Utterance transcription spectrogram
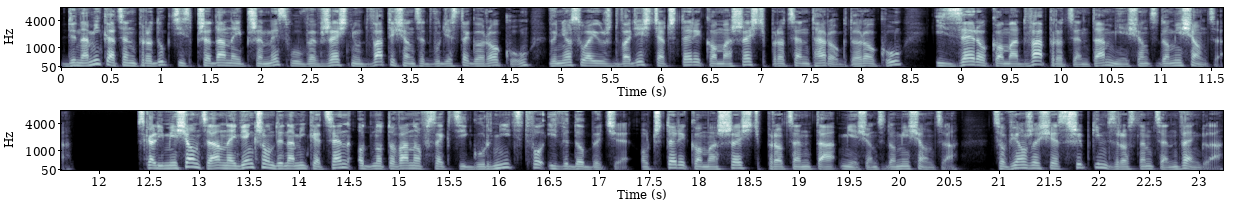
Dynamika cen produkcji sprzedanej przemysłu we wrześniu 2020 roku wyniosła już 24,6% rok do roku i 0,2% miesiąc do miesiąca. W skali miesiąca największą dynamikę cen odnotowano w sekcji górnictwo i wydobycie o 4,6% miesiąc do miesiąca, co wiąże się z szybkim wzrostem cen węgla.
